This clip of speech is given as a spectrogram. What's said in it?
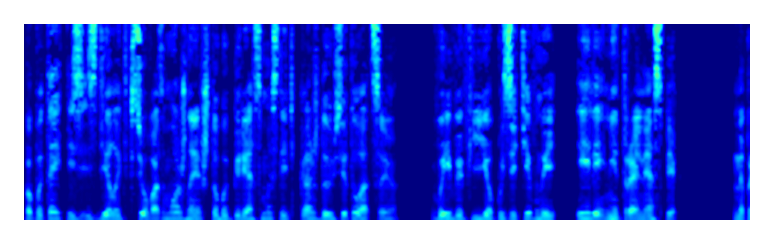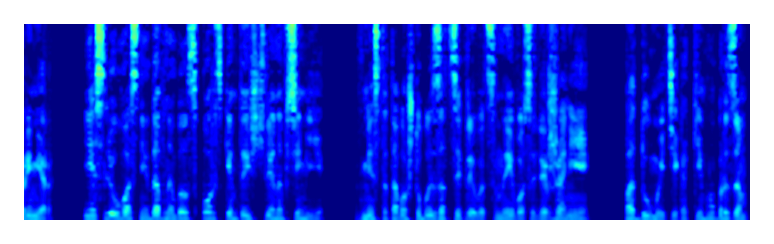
Попытайтесь сделать все возможное, чтобы переосмыслить каждую ситуацию, выявив ее позитивный или нейтральный аспект. Например, если у вас недавно был спор с кем-то из членов семьи, вместо того, чтобы зацикливаться на его содержании, подумайте, каким образом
